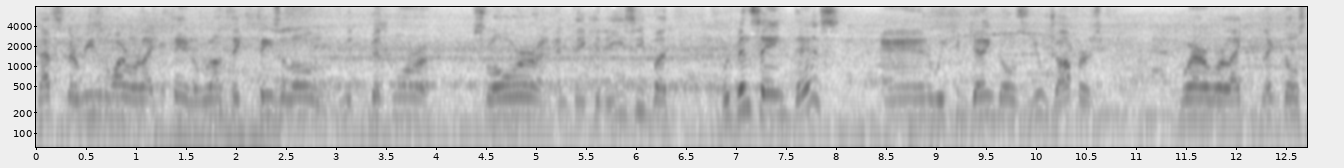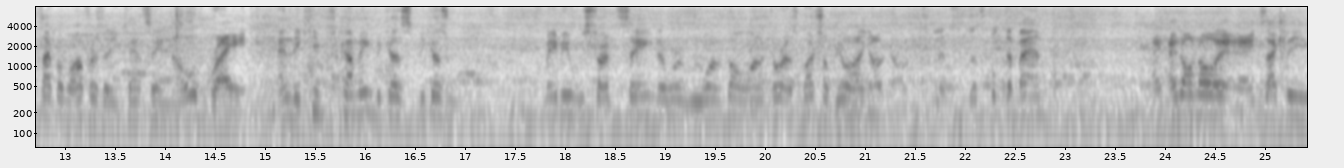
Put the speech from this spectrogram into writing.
that's the reason why we're like, okay, we want to take things a little bit- bit more slower and, and take it easy. But we've been saying this, and we keep getting those huge offers. Where we're like like those type of offers that you can't say no Right. and they keep coming because because maybe we start saying that we're, we want don't want to tour as much, so people are like, oh, no, let's let's book the band. I, I don't know exactly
